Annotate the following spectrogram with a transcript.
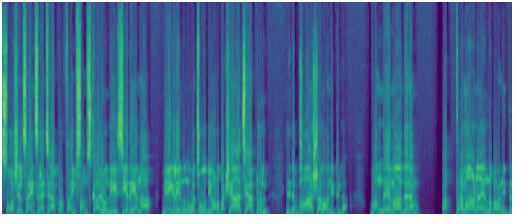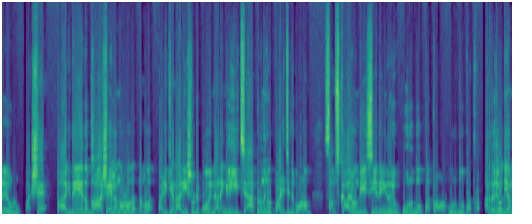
സോഷ്യൽ സയൻസിലെ ചാപ്റ്റർ ഫൈവ് സംസ്കാരവും ദേശീയത എന്ന മേഖലയിൽ നിന്നുള്ള ചോദ്യമാണ്. പക്ഷെ ആ ചാപ്റ്ററിൽ ഇതിന്റെ ഭാഷ പറഞ്ഞിട്ടില്ല. വന്ദേ മാതരം പത്രമാണ് എന്ന് പറഞ്ഞിട്ടേ ഉള്ളൂ. പക്ഷേ ഇത് ഏത് ഭാഷയിൽ എന്നുള്ളത് നമ്മൾ പഠിക്കേണ്ട അഡീഷണൽ ഒരു പോയിന്റ് ആണെങ്കിൽ ഈ ചാപ്റ്റർ നിങ്ങൾ പഠിച്ചിട്ട് പോകണം സംസ്കാരവും ദേശീയതയും ഇതൊരു ഉറുദു പത്രമാണ് ഉറുദു പത്രം. അടുത്ത ചോദ്യം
